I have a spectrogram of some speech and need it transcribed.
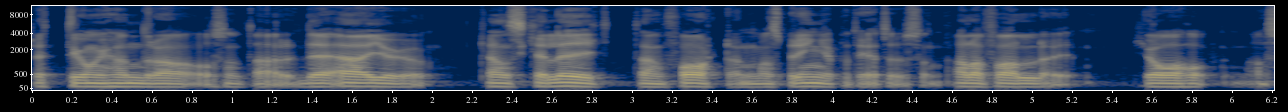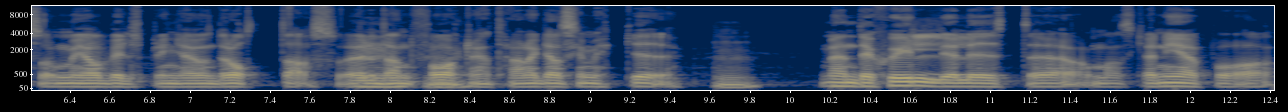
30 gånger 100 och sånt där, det är ju ganska likt den farten man springer på 3000. I alla fall jag, alltså om jag vill springa under 8 så är det Mm, den farten jag tränar ganska mycket i. Mm. Men det skiljer lite om man ska ner på,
